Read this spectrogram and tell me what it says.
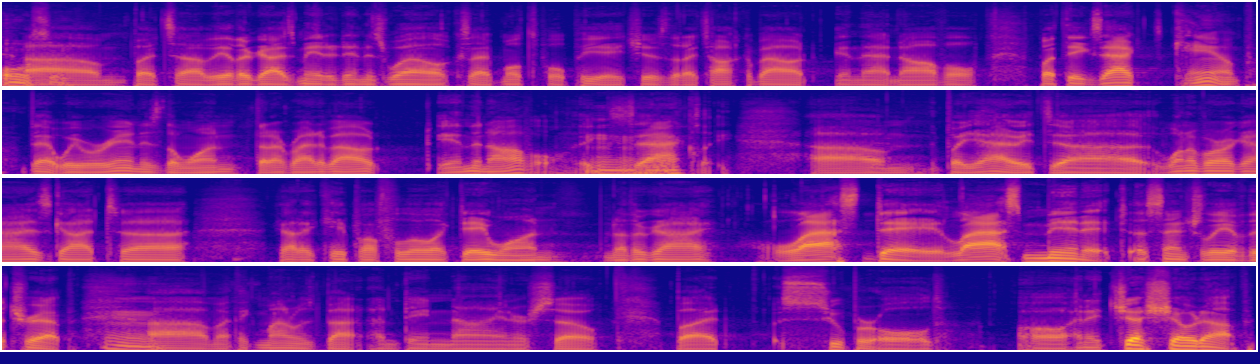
time. awesome. Um, but uh, the other guys made it in as well because I have multiple PHs that I talk about in that novel. But the exact camp that we were in is the one that I write about in the novel. Mm-hmm. Exactly. Um, but yeah, it, uh, one of our guys got uh, got a Cape Buffalo like day one. Another guy last day, last minute, essentially of the trip. Mm. Um, I think mine was about on day nine or so, but super old. Oh, and it just showed up.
